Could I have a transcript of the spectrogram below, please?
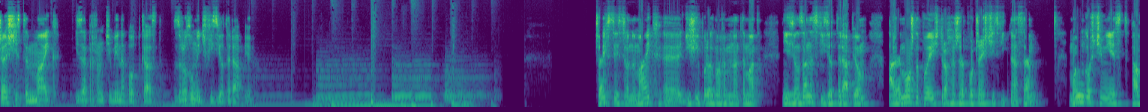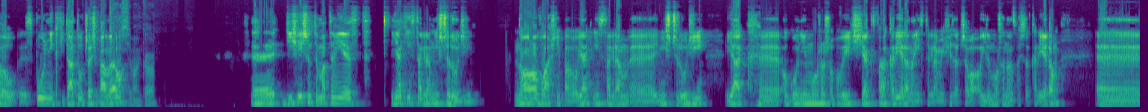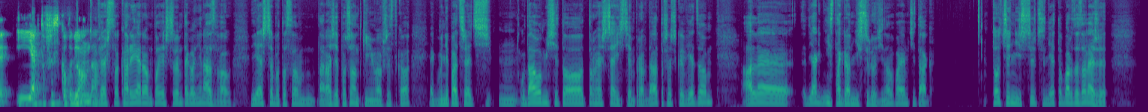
Cześć, jestem Mike i zapraszam Ciebie na podcast Zrozumieć fizjoterapię. Cześć, z tej strony Mike. E, Dzisiaj porozmawiamy na temat niezwiązany z fizjoterapią, ale można powiedzieć trochę, że po części z fitnessem. Moim gościem jest Paweł y, Spólnik Fitatu. Cześć Paweł. Cześć, siemanko. E, Dzisiejszym tematem jest jak Instagram niszczy ludzi. No właśnie Paweł, jak Instagram e, niszczy ludzi, jak e, ogólnie możesz opowiedzieć jak twoja kariera na Instagramie się zaczęła, o ile można nazwać to karierą e, i jak to wszystko wygląda. Wiesz co, karierą to jeszcze bym tego nie nazwał. Jeszcze, bo to są na razie początki mimo wszystko. Jakby nie patrzeć, mm, udało mi się to trochę szczęściem, prawda? Troszeczkę wiedzą, ale jak Instagram niszczy ludzi? No powiem ci tak. To czy niszczy, czy nie, to bardzo zależy.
